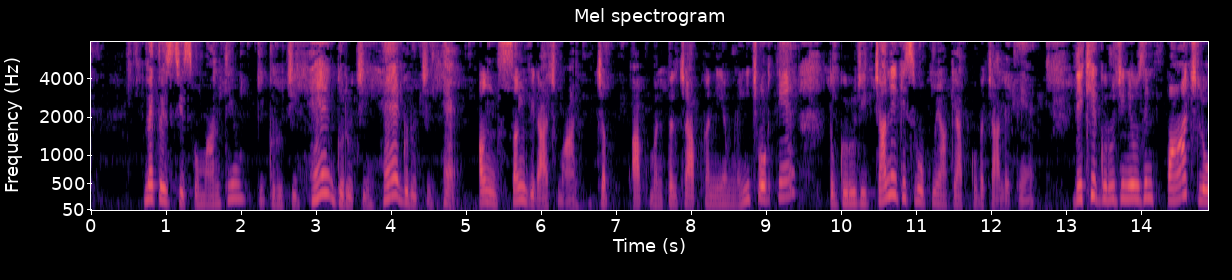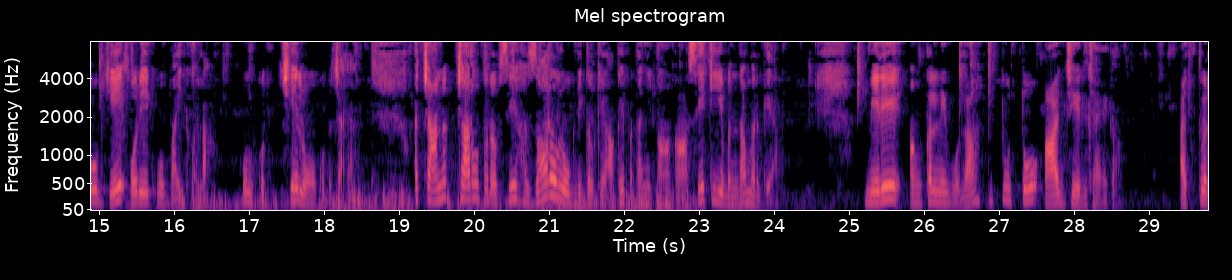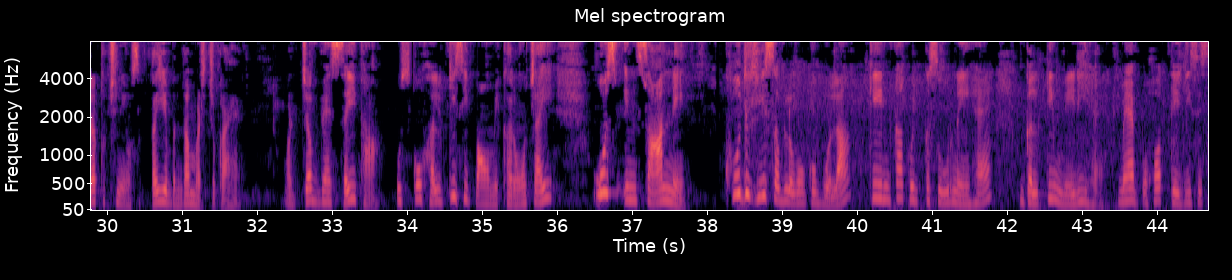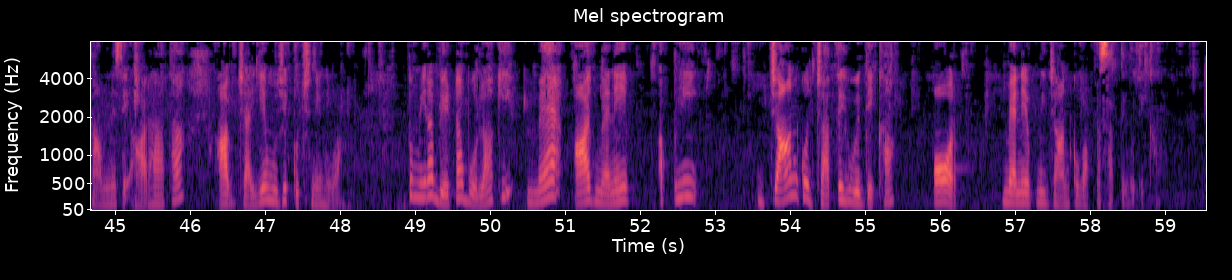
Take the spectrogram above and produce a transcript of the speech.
मैं तो इस चीज़ को मानती हूँ कि गुरु जी हैं गुरु जी हैं गुरु जी हैं। अंग संग विराजमान। जब आप मंत्र जाप का नियम नहीं छोड़ते हैं तो गुरु जी जाने किस रूप में आके आपको बचा लेते हैं। देखिए गुरु जी ने उस दिन पाँच लोग ये और एक वो बाइक वाला। उनको, छह लोगों को बचाया। अचानक चारों तरफ़ से हज़ारों लोग निकल के आ गए, पता नहीं कहाँ कहाँ से, कि ये बंदा मर गया। मेरे अंकल ने बोला कि तू तो आज जेल जाएगा। आज तेरा कुछ नहीं हो सकता, ये बंदा मर चुका है। और जब वह सही था, उसको हल्की सी पाँव में खरोंच आई। उस इंसान ने खुद ही सब लोगों को बोला कि इनका कोई कसूर नहीं है, गलती मेरी है। मैं बहुत तेज़ी से सामने से आ रहा था। आप जाइए, मुझे कुछ नहीं हुआ। तो मेरा बेटा बोला कि मैं आज मैंने अपनी जान को जाते हुए देखा और मैंने अपनी जान को वापस आते हुए देखा।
